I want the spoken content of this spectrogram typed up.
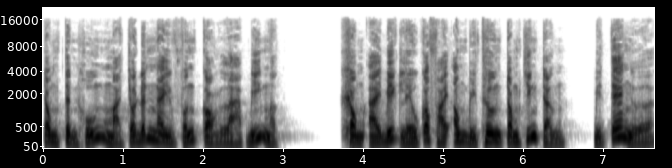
trong tình huống mà cho đến nay vẫn còn là bí mật. Không ai biết liệu có phải ông bị thương trong chiến trận, bị té ngựa,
